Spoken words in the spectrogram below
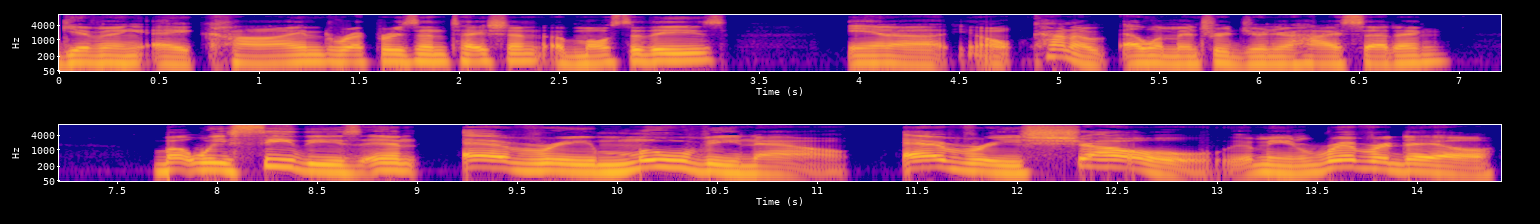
giving a kind representation of most of these in a, you know, kind of elementary junior high setting. But we see these in every movie now, every show. I mean, Riverdale,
